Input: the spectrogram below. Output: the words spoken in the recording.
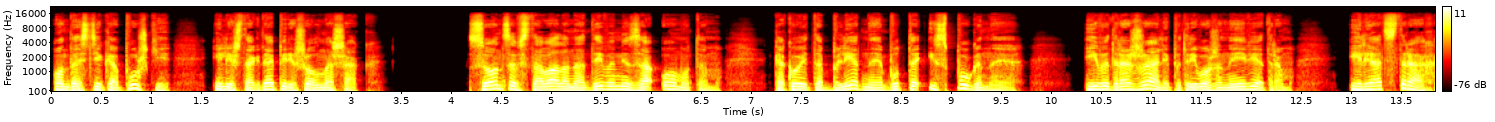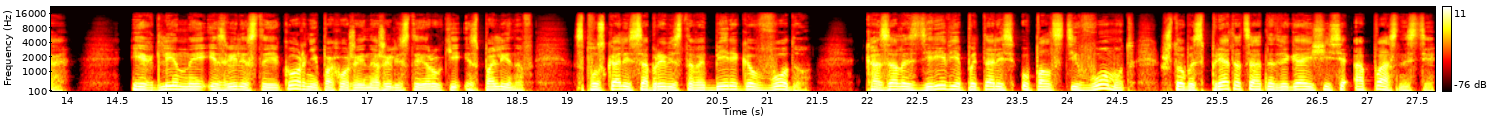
он достиг опушки и лишь тогда перешел на шаг. Солнце вставало над ивами за омутом, какое-то бледное, будто испуганное — Ивы дрожали, потревоженные ветром, или от страха. Их длинные извилистые корни, похожие на жилистые руки исполинов, спускались с обрывистого берега в воду. Казалось, деревья пытались уползти в омут, чтобы спрятаться от надвигающейся опасности,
